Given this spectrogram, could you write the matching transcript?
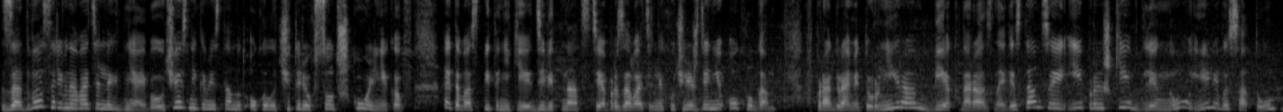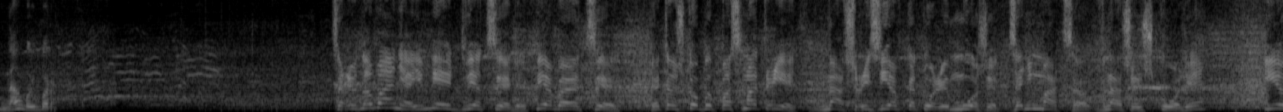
За два соревновательных дня его участниками станут около 400 школьников. Это воспитанники 19 образовательных учреждений округа. В программе турнира – бег на разные дистанции и прыжки в длину или высоту на выбор. Соревнования имеют две цели. Первая цель – это чтобы посмотреть наш резерв, который может заниматься в нашей школе. И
